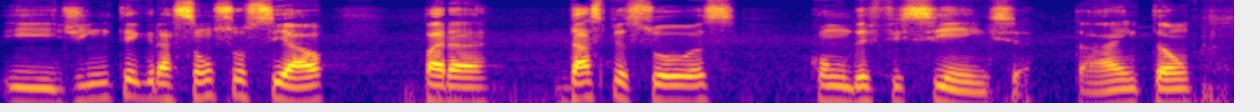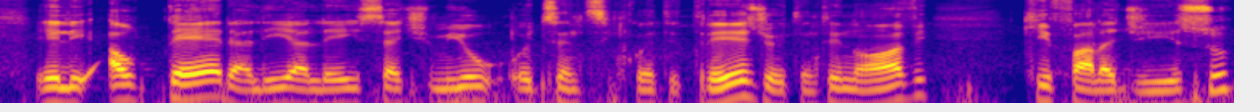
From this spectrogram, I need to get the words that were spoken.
e de integração social para das pessoas com deficiência. Tá? Então, ele altera ali a Lei 7.853 de 89 que fala disso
